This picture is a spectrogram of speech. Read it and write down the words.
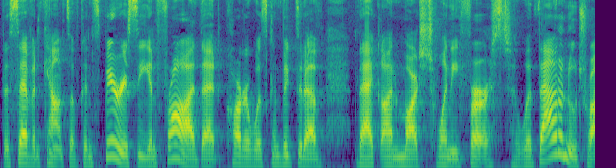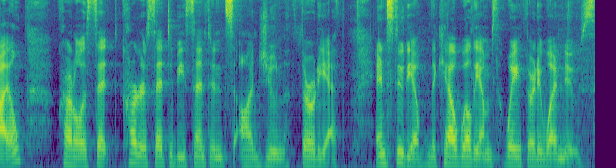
the seven counts of conspiracy and fraud that Carter was convicted of back on March 21st. Without a new trial, Carter is set, Carter is set to be sentenced on June 30th. In studio, Nikel Williams, WAAY 31 News.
